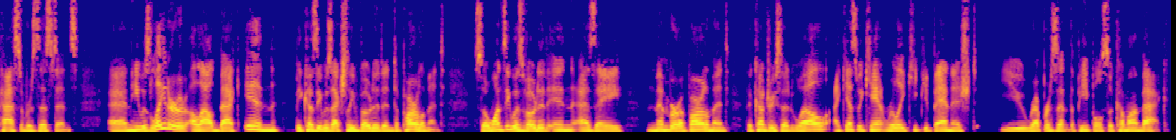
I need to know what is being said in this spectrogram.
passive resistance. And he was later allowed back in because he was actually voted into parliament. So once he was voted in as a member of parliament, the country said, well, I guess we can't really keep you banished. You represent the people, so come on back.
